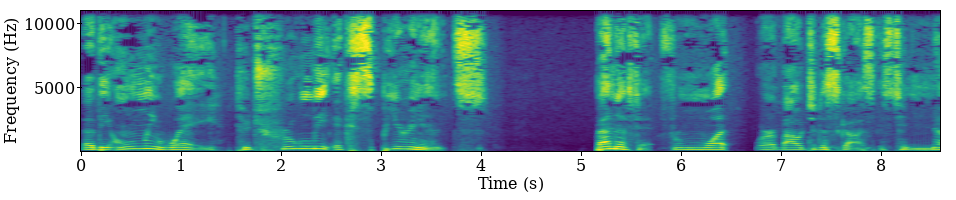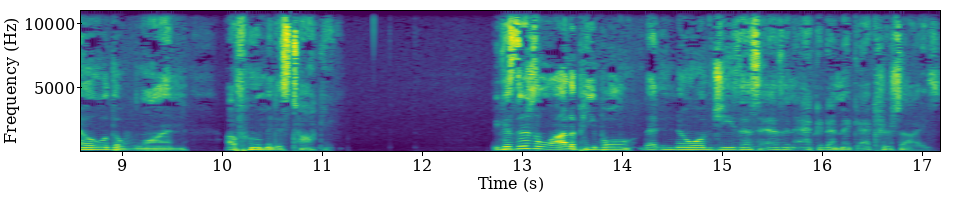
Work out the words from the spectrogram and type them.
that the only way to truly experience benefit from what we're about to discuss is to know the one of whom it is talking. Because there's a lot of people that know of Jesus as an academic exercise.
